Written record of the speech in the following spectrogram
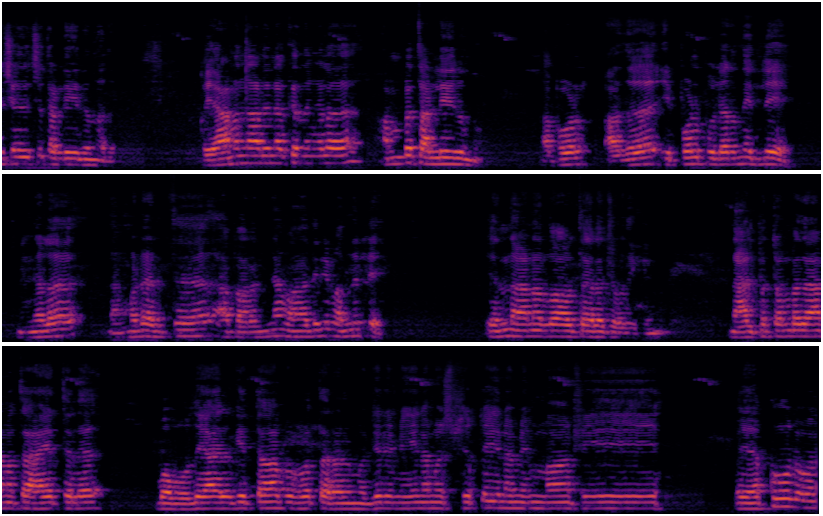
നിഷേധിച്ച് തള്ളിയിരുന്നത്. ക്യാമനാടിനൊക്കെ നിങ്ങൾ അമ്പ തള്ളിയിരുന്നു. അപ്പോൾ അത് ഇപ്പോൾ പുലർന്നില്ലേ നിങ്ങള് നമ്മുടെ അടുത്ത് ആ പറഞ്ഞ മാതിരി വന്നില്ലേ എന്നാണ് അള്ളാഹുത്താല ചോദിക്കുന്നത് നാൽപ്പത്തി ഒമ്പതാമത്തെ ആയത്തില് ووضع الكتاب فترى المجرمين مشفقين مما فيه ويقولون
